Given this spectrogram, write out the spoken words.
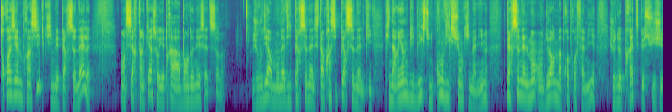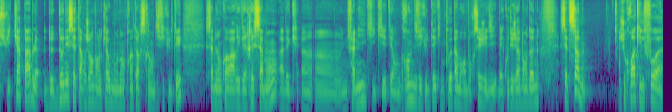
Troisième principe qui m'est personnel, en certains cas, soyez prêt à abandonner cette somme je vais vous dire mon avis personnel. C'est un principe personnel qui, qui n'a rien de biblique, c'est une conviction qui m'anime. Personnellement, en dehors de ma propre famille, je ne prête que si je suis capable de donner cet argent dans le cas où mon emprunteur serait en difficulté. Ça m'est encore arrivé récemment avec une famille qui, qui, était en grande difficulté, qui ne pouvait pas me rembourser. J'ai dit, bah, écoutez, j'abandonne cette somme. Je crois qu'il faut euh,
